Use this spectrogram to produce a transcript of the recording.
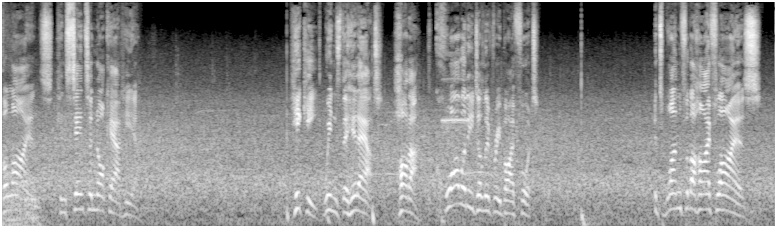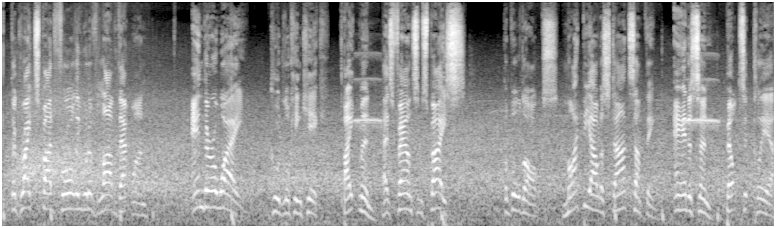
The Lions can sense a knockout here. Hickie wins the hit out. Hodder, quality delivery by foot. It's one for the high flyers. The great Spud Frawley would have loved that one. And they're away. Good looking kick. Bateman has found some space. The Bulldogs might be able to start something. Anderson belts it clear.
